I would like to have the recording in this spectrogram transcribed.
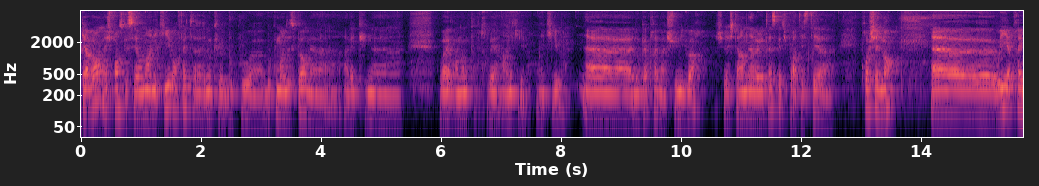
qu'avant, mais je pense que c'est vraiment un équilibre en fait, euh, donc euh, beaucoup, beaucoup moins de sport mais avec une. ouais, vraiment pour trouver un équilibre. Un équilibre. donc après, bah, je suis venu te voir, je t'ai ramené un vélo test que tu pourras tester prochainement. Euh, oui, après,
